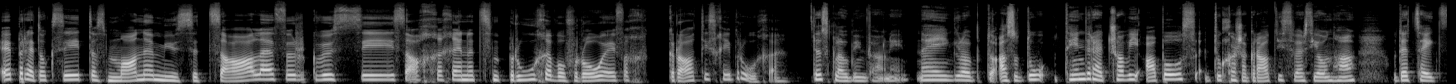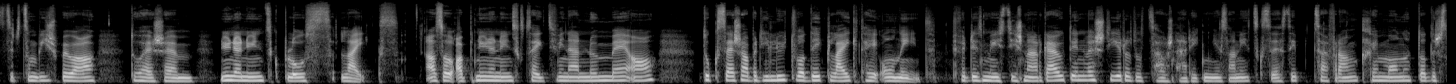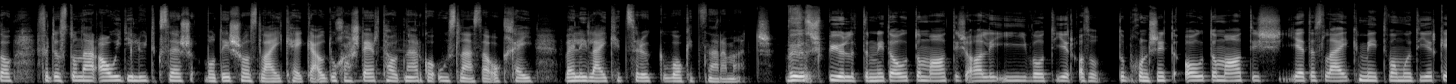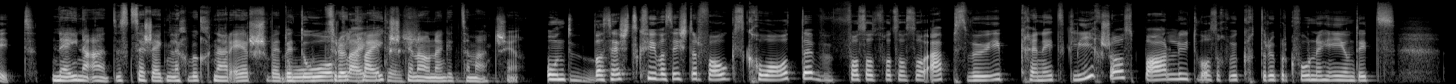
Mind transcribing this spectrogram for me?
Jemand hat auch gesehen, dass Männer müssen zahlen für gewisse Sachen zu brauchen, die Frauen einfach gratis brauchen können. Das glaube ich im Fall nicht. Nein, ich glaube, also du, Tinder hat schon wie Abos. Du kannst eine Gratis-Version haben. Und dann zeigt es dir zum Beispiel an, du hast ähm, 99 plus Likes. Also ab 99 zeigt es wie nicht mehr an. Du siehst aber die Leute, die dich geliked haben, auch nicht. Für das müsstest du schnell Geld investieren und du zahlst dann irgendwie, ich jetzt gesehen, 17 Franken im Monat oder so, für das du dann alle die Leute siehst, die dir schon ein Like haben. Gell? Du kannst dort halt dann auslesen, okay, welche Like zurück, wo gibt es dann ein Match. Weil es spült dir nicht automatisch alle ein, wo dir, also du bekommst nicht automatisch jedes Like mit, das man dir gibt? Nein, nein, das siehst du eigentlich wirklich erst, wenn, wenn du, du zurücklikest. Genau, dann gibt es ein Match, ja. Und was hast du das Gefühl, was ist die Erfolgsquote von so, von so, so Apps? Weil ich kenne jetzt gleich schon ein paar Leute, die sich wirklich darüber gefunden haben und jetzt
